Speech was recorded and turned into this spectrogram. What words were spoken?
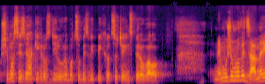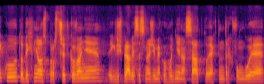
všiml jsi z nějakých rozdílů nebo co bys vypíchl, co tě inspirovalo? Nemůžu mluvit za Ameriku, to bych měl zprostředkovaně, i když právě se snažím jako hodně nasát to, jak ten trh funguje.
